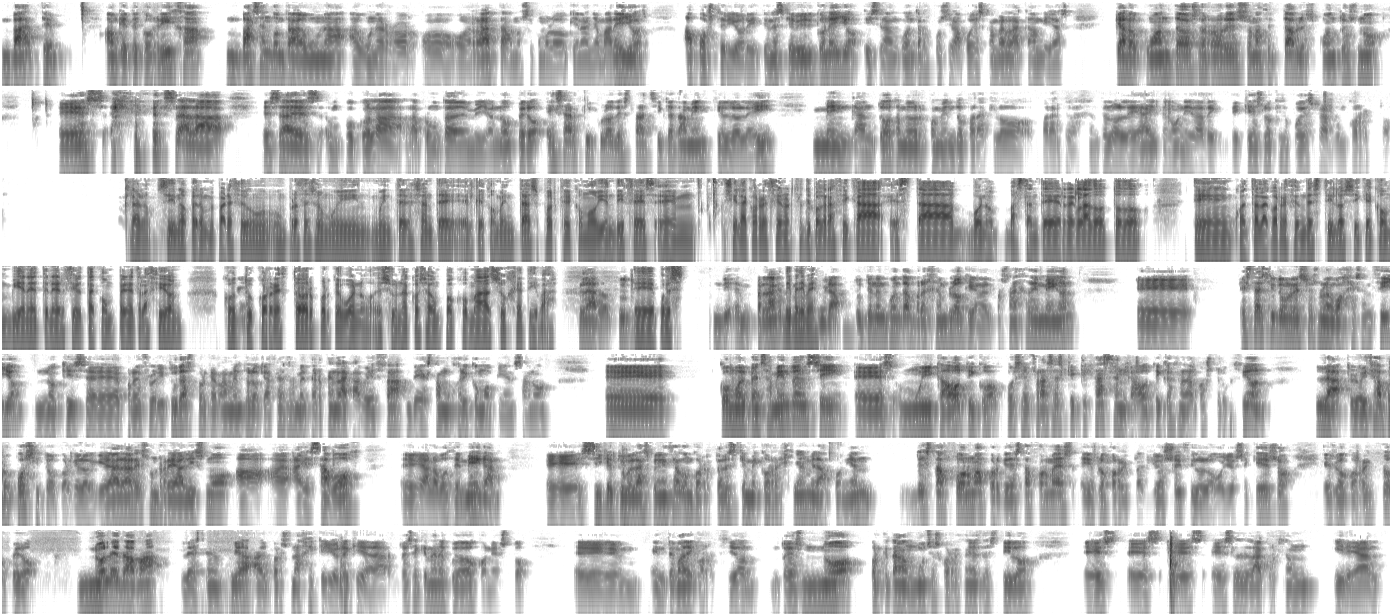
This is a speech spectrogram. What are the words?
va, te, aunque te corrija, vas a encontrar alguna, algún error o, errata, no sé cómo lo quieran llamar ellos, a posteriori. Tienes que vivir con ello y si la encuentras, pues si la puedes cambiar, la cambias. Claro, ¿cuántos errores son aceptables? ¿Cuántos no? Es, esa, es un poco la, pregunta del millón, ¿no? Pero ese artículo de esta chica también que lo leí, me encantó, también lo recomiendo para que, lo, para que la gente lo lea y tenga una idea de, qué es lo que se puede esperar de un corrector. Claro, sí, no, pero me parece un, proceso muy, muy interesante el que comentas, porque como bien dices, eh, si la corrección ortotipográfica está, bueno, bastante arreglado todo, en cuanto a la corrección de estilo, sí que conviene tener cierta compenetración con tu corrector, porque bueno, es una cosa un poco más subjetiva. Claro, tú, eh, pues, eh, perdón, dime, dime. Mira, tú ten en cuenta, por ejemplo, que en el personaje de Megan, eh, Está escrito en es un lenguaje sencillo, no quise poner florituras porque realmente lo que hace es meterte en la cabeza de esta mujer y cómo piensa, ¿no? Eh, como el pensamiento en sí es muy caótico, pues hay frases que quizás sean caóticas en la construcción. Lo hice a propósito, porque lo que quería dar es un realismo a, esa voz, eh, a la voz de Megan. Eh, sí que tuve la experiencia con correctores que me corregían, me la ponían de esta forma, porque de esta forma es, es lo correcto. Yo soy filólogo, yo sé que eso es lo correcto, pero no le daba la esencia al personaje que yo le quería dar. Entonces hay que tener cuidado con esto eh, en tema de corrección. Entonces no porque tengan muchas correcciones de estilo es, es, la corrección ideal.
